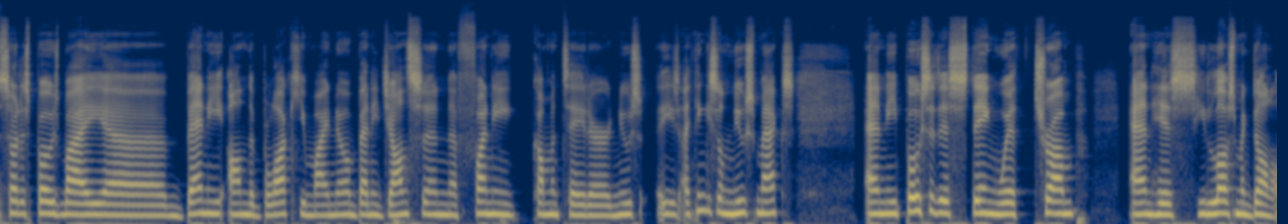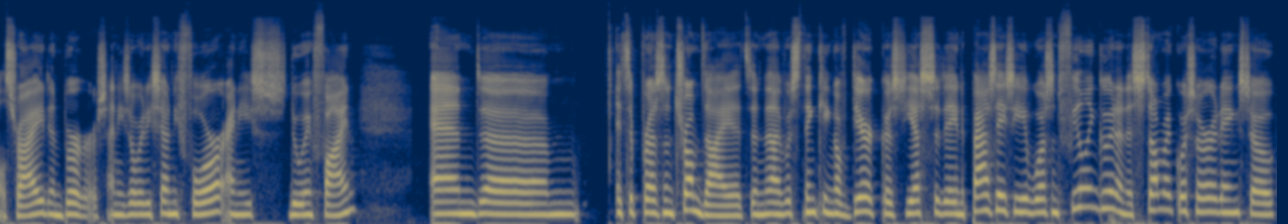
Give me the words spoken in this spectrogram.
saw this post by uh, Benny on the block. You might know Benny Johnson, a funny commentator. News, he's, I think he's on Newsmax, and he posted this thing with Trump and his. He loves McDonald's, right, and burgers, and he's already seventy four, and he's doing fine. And um, it's a President Trump diet, and I was thinking of Dirk because yesterday, in the past days, he wasn't feeling good, and his stomach was hurting, so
